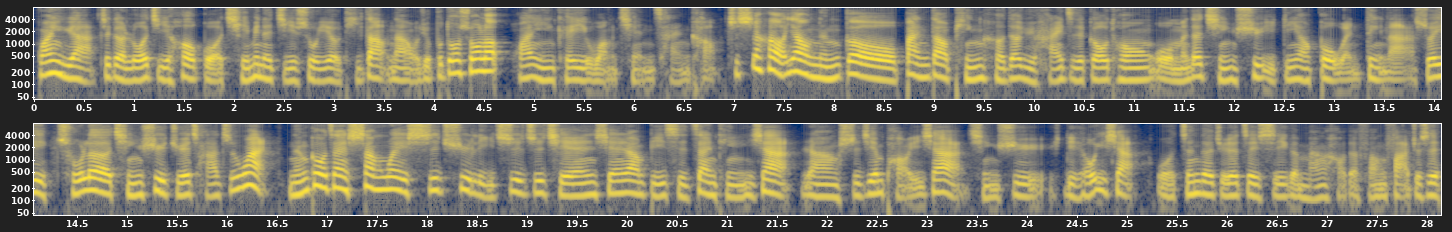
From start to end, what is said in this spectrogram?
关于啊这个逻辑后果，前面的集数也有提到，那我就不多说了，欢迎可以往前参考。只是哈，要能够办到平和的与孩子沟通，我们的情绪一定要够稳定啦。所以除了情绪觉察之外，能够在尚未失去理智之前，先让彼此暂停一下，让时间跑一下，情绪留一下。我真的觉得这是一个蛮好的方法，就是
